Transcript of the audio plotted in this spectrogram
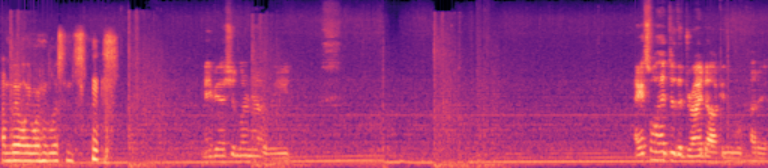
I'm the only one who listens. Maybe I should learn how to read. I guess we'll head to the dry dock and then we'll cut it.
